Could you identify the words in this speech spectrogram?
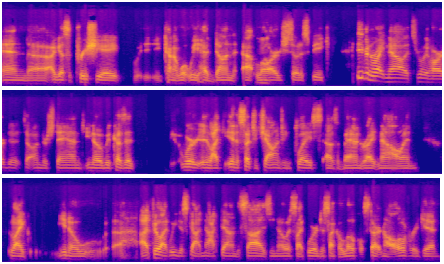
and uh, I guess appreciate kind of what we had done at large, so to speak even right now, it's really hard to, to understand, you know, because it we're in like in a, such a challenging place as a band right now, and like you know, uh, I feel like we just got knocked down to size. You know, it's like we're just like a local starting all over again.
